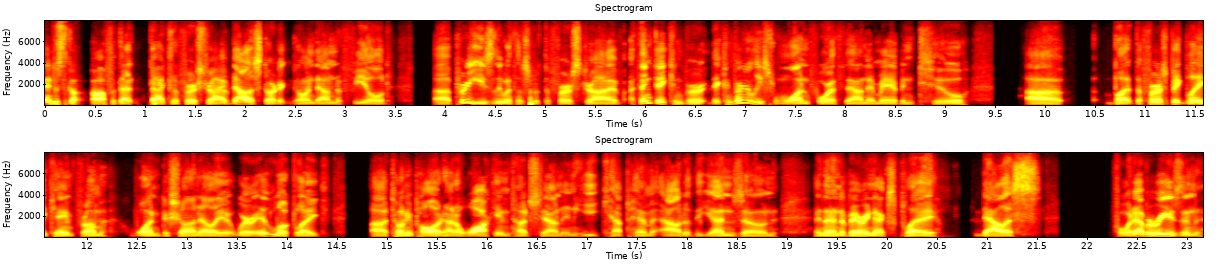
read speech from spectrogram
and just to go off with that, back to the first drive, Dallas started going down the field uh, pretty easily with us with the first drive. I think they convert they converted at least one fourth down. There may have been two, uh, but the first big play came from one DeShon Elliott, where it looked like uh, Tony Pollard had a walk-in touchdown and he kept him out of the end zone. And then the very next play, Dallas, for whatever reason,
